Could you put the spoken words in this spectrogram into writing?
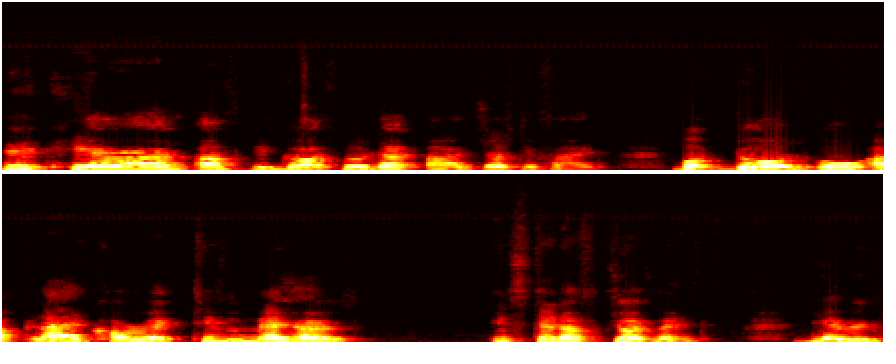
the hearers of the gospel that are justified, but those who apply corrective measures instead of judgment. There is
